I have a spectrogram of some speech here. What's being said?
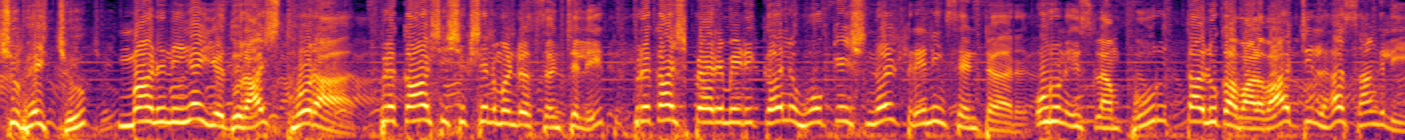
शुभेच्छुक माननीय यदुराज थोरात प्रकाश शिक्षण मंडळ संचलित Prakash paramedical vocational training centre Urun Islampur taluka Walwa जिल्हा सांगली.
